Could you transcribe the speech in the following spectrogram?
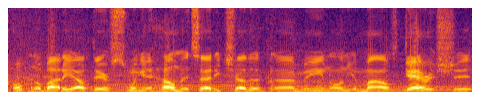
Hope nobody out there swinging helmets at each other. I mean, on your Myles Garrett shit.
